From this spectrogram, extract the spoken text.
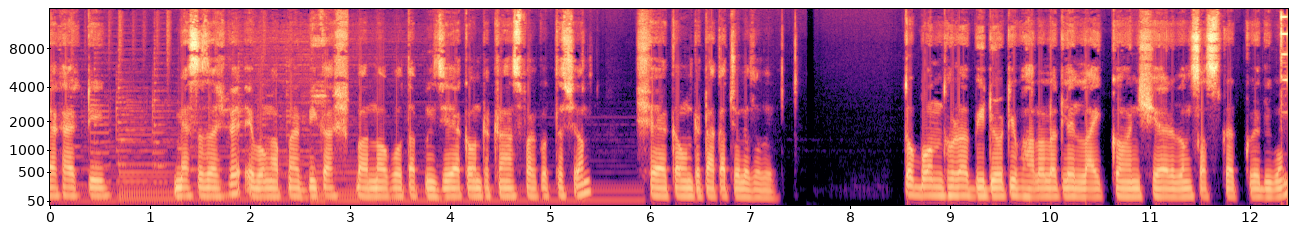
লেখা একটি মেসেজ আসবে এবং আপনার বিকাশ বা নগদ আপনি যে অ্যাকাউন্টে ট্রান্সফার করতে চান, সে অ্যাকাউন্টে টাকা চলে যাবে। তো বন্ধুরা, ভিডিওটি ভালো লাগলে লাইক কমেন্ট শেয়ার এবং সাবস্ক্রাইব করে দিবেন।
